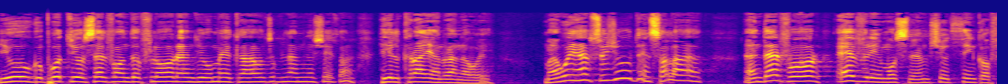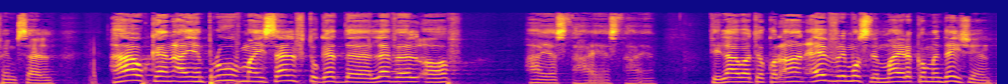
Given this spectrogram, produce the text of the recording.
You put yourself on the floor and you make shaitan. He'll cry and run away. But we have sujood in salat. And therefore, every Muslim should think of himself. How can I improve myself to get the level of highest, highest, highest? Tilawat al-Quran, every Muslim, my recommendation.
